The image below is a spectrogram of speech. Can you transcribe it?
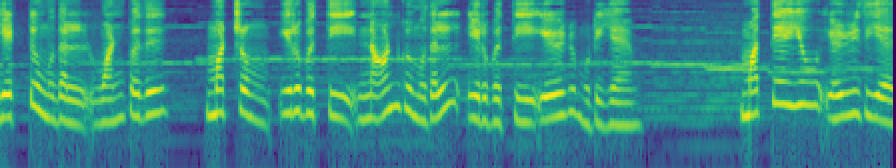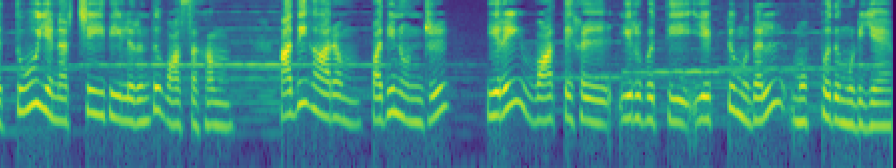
எட்டு முதல் ஒன்பது மற்றும் இருபத்தி நான்கு முதல் இருபத்தி ஏழு முடிய. மத்தேயு எழுதிய தூய நற்செய்தியிலிருந்து வாசகம். அதிகாரம் பதினொன்று இறை வார்த்தைகள் இருபத்தி எட்டு முதல் முப்பது முடிய.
